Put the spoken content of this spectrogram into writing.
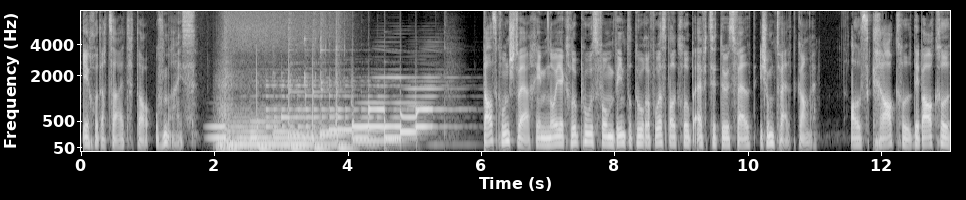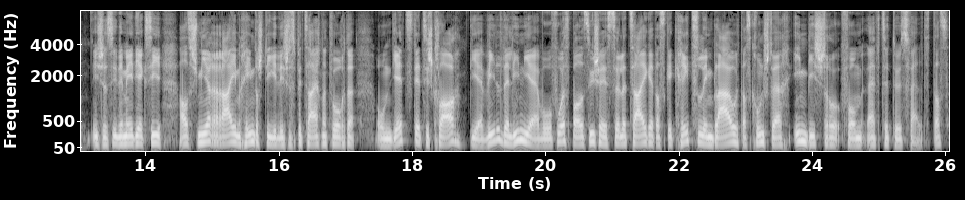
Echo der Zeit da auf dem Eis. Das Kunstwerk im neuen Clubhaus vom Winterthurer Fußballclub FC Dösfeld ist um die Welt gegangen als Krakel, Debakel ist es in den Medien gewesen. Als Schmiererei im Kinderstil ist es bezeichnet worden. Und jetzt, jetzt ist klar, die wilde Linie, wo Fußball-Sujets sollen zeigen, das Gekritzel im Blau, das Kunstwerk im Bistro vom FC Dösfeld, das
